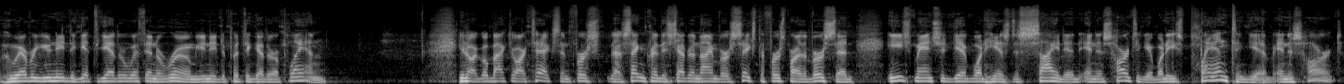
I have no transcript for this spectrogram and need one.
whoever you need to get together with in a room, you need to put together a plan. You know, I go back to our text in First, uh, 2 Corinthians chapter 9, verse 6. The first part of the verse said, Each man should give what he has decided in his heart to give, what he's planned to give in his heart.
